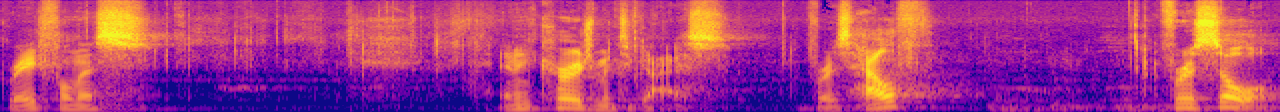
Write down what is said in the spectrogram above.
gratefulness, and encouragement to Gaius for his health, for his soul,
